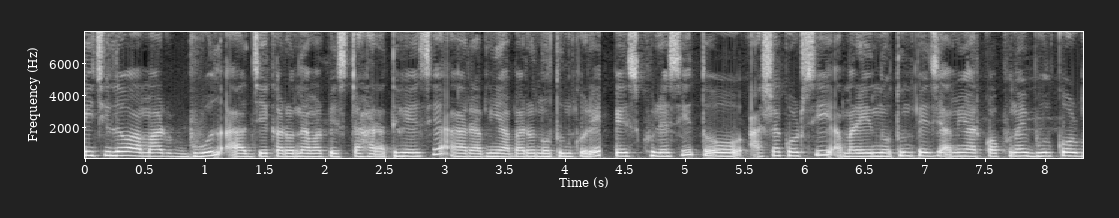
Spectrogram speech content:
এই ছিল আমার ভুল, আর যে কারণে আমার পেজটা হারাতে হয়েছে, আর আমি আবারও নতুন করে পেজ খুলেছি। তো আশা করছি আমার এই নতুন পেজে আমি আর কখনোই ভুল করব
